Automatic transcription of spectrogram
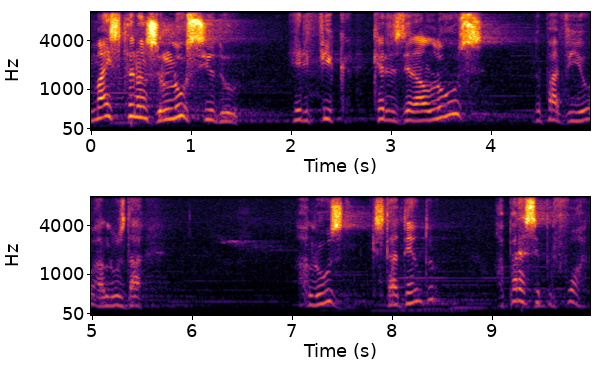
mais translúcido ele fica. Quer dizer, a luz do pavio, a luz da a luz que está dentro aparece por fora.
